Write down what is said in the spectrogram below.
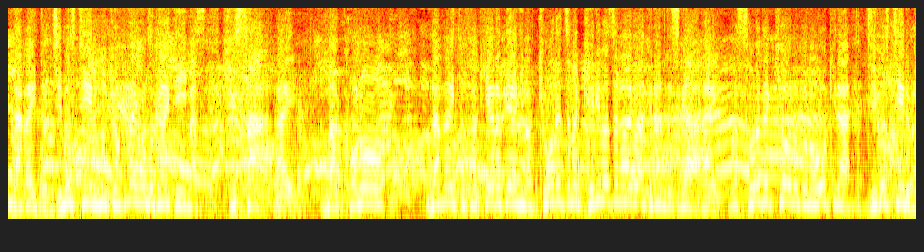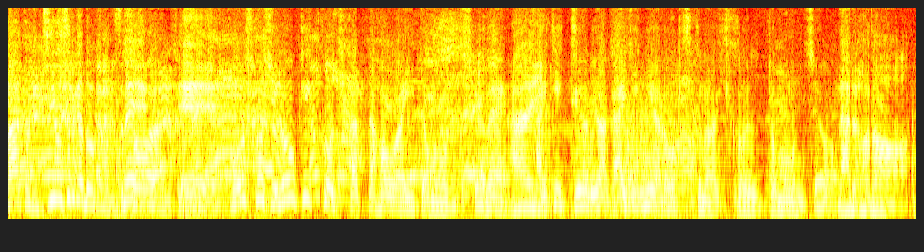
長井とジムスティールの局面を迎えています。菊池さん、はい、まあ、この長井と柿原ペアには強烈な蹴り技があるわけなんですが、はい、まあ、それで今日のこの大きなジムスティールバートに通用するかどうかなんですね。そうなんですよね、えー、もう少しローキックを使った方がいいと思うんですけどね、はい、ハイキックよりは外人にはローキックのが効くと思うんですよ。なるほど。まあ、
